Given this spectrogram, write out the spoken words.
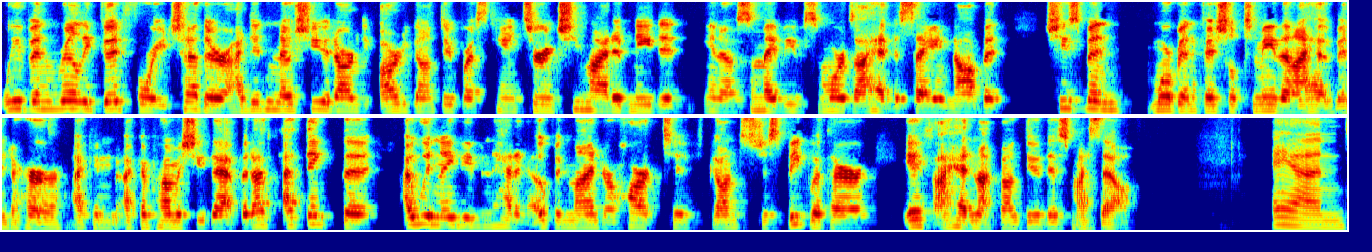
we've been really good for each other. I didn't know she had already already gone through breast cancer, and she might have needed, you know, some maybe some words I had to say, not, but she's been more beneficial to me than I have been to her. I can I can promise you that. But I, I think that I wouldn't have even had an open mind or heart to have gone to speak with her if I had not gone through this myself. And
